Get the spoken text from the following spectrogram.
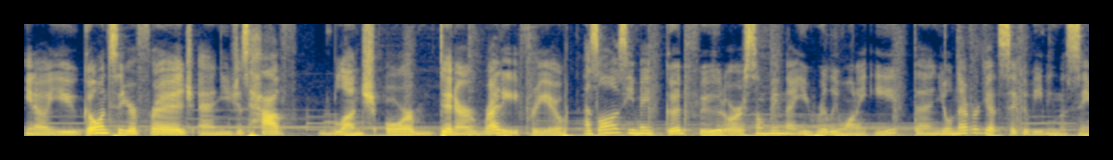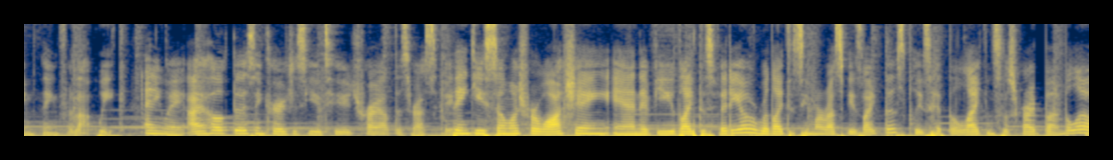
You know, you go into your fridge and you just have lunch or dinner ready for you. As long as you make good food or something that you really want to eat, then you'll never get sick of eating the same thing for that week. Anyway, I hope this encourages you to try out this recipe. Thank you so much for watching, and if you like this video or would like to see more recipes like this, please hit the like and subscribe button below.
